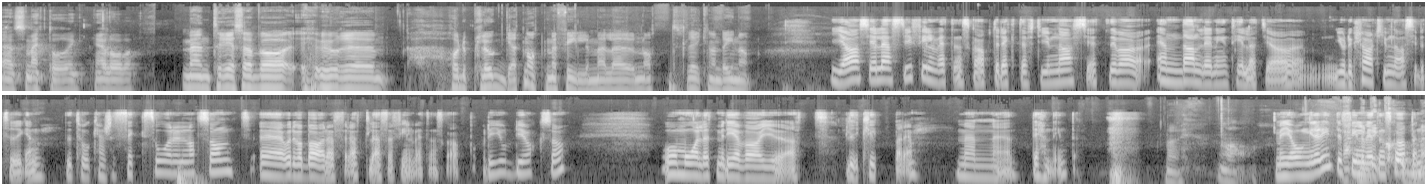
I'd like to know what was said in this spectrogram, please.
Eh, som ettåring, jag lovar. Men Teresa, vad, hur... Eh, har du pluggat något med film eller något liknande innan? Ja, så jag läste ju filmvetenskap direkt efter gymnasiet. Det var enda anledningen till att jag gjorde klart gymnasiebetygen. Det tog kanske sex år eller något sånt eh, och det var bara för att läsa filmvetenskap och det gjorde jag också. Och målet med det var ju att bli klippare, men det hände inte. Nej. Ja. Men jag ångrar inte filmvetenskapen.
